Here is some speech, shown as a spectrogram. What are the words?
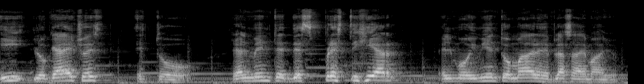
y lo que ha hecho es esto, realmente desprestigiar el movimiento Madres de Plaza de Mayo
